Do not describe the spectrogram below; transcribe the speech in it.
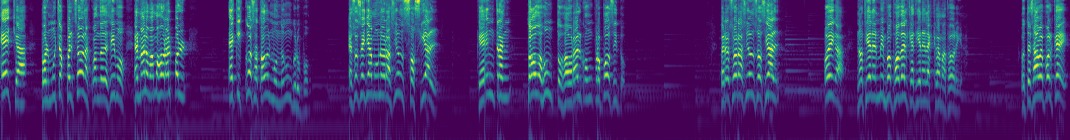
hecha por muchas personas cuando decimos, hermano, vamos a orar por X cosa todo el mundo en un grupo. Eso se llama una oración social, que entran todos juntos a orar con un propósito. Pero esa oración social, oiga, no tiene el mismo poder que tiene la exclamatoria. ¿Usted sabe por qué?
